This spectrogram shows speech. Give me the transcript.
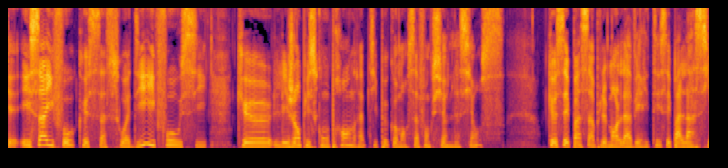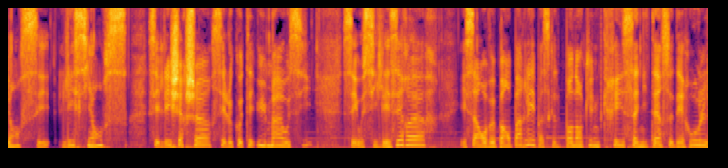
Et ça, il faut que ça soit dit. Il faut aussi que les gens puissent comprendre un petit peu comment ça fonctionne la science que c'est pas simplement la vérité, c'est pas la science, c'est les sciences, c'est les chercheurs, c'est le côté humain aussi, c'est aussi les erreurs, et ça, on ne veut pas en parler parce que pendant qu'une crise sanitaire se déroule,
